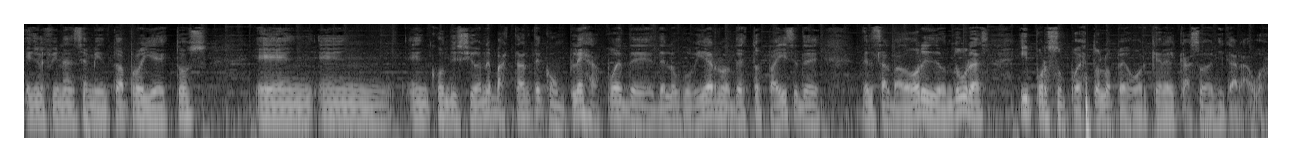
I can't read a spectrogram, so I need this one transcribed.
en el financiamiento a proyectos en, en, condiciones bastante complejas pues de, de, los gobiernos de estos países, de, de El Salvador y de Honduras, y por supuesto lo peor que era el caso de Nicaragua.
